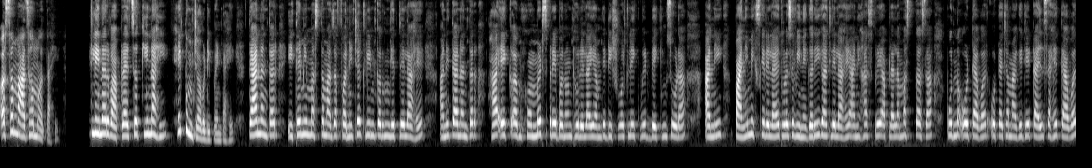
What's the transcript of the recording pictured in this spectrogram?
असं माझं मत आहे. क्लीनर वापरायचं की नाही हे तुमच्यावर डिपेंड आहे. त्यानंतर इथे मी मस्त माझं फर्निचर क्लीन करून घेतलेलं आहे आणि त्यानंतर हा एक होममेड स्प्रे बनवून ठेवलेला आहे. यामध्ये डिशवॉश लिक्विड बेकिंग सोडा आणि पाणी मिक्स केलेलं आहे. थोडंसं विनेगरही घातलेलं आहे आणि हा स्प्रे आपल्याला मस्त असा पूर्ण ओट्यावर ओट्याच्या मागे जे टाईल्स आहे त्यावर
